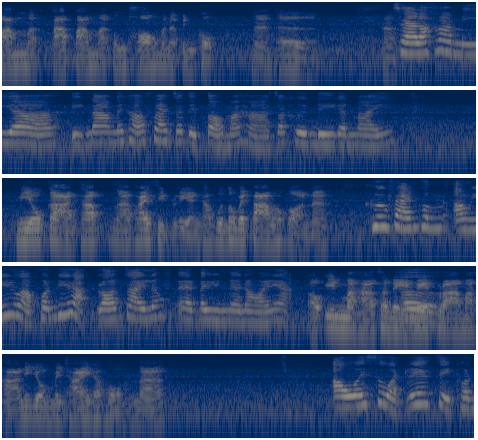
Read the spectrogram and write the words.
ปั๊มอะตาปั๊มอะตรงท้องมันอะเป็นกบนะเอออะแชร์แล้วค่ะมียาอีกนานไหมคะ แฟนจะติดต่อมาหาจะคืนดีกันไหมมีโอกาสครับนะไพ่สิบเหรียญครับ คุณต้องไปตามเขาก่อนนะ คือแฟนคนเอางี้ดีกว่าคนที่ละร้อนใจเรื่องแฟนไปวินเมียน้อยเนี่ย เอาอินมหาเสน่ห์เออเมตตามหานิยมไปใช้ครับผมนะ เอาไว้สวดเรียกจิตคน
